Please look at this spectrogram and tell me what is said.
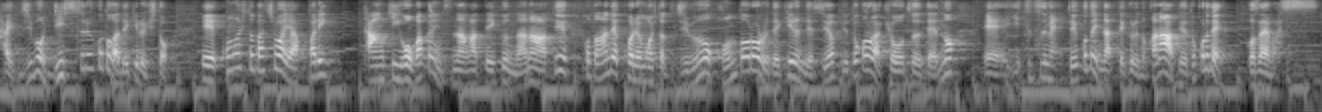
はい、自分を律することができる人、えー、この人たちはやっぱり短期合格につながっていくんだなということなんでこれも一つ自分をコントロールできるんですよというところが共通点の、え、5つ目ということになってくるのかなというところでございます。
